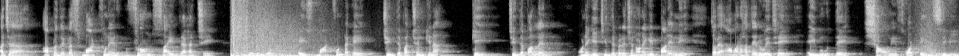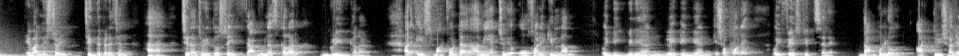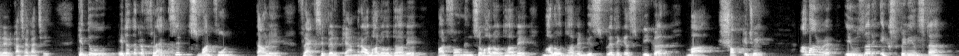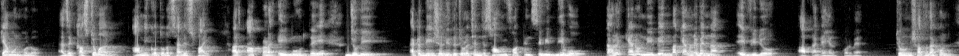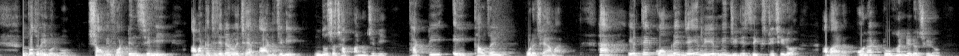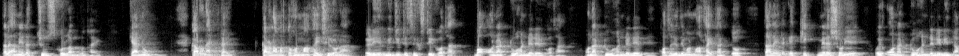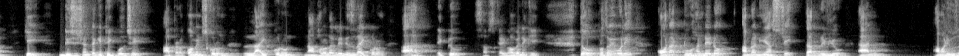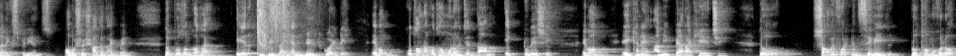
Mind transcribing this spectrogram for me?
আচ্ছা আপনাদের একটা স্মার্টফোনের ফ্রন্ট সাইড দেখাচ্ছে। দেখুন তো, এই স্মার্টফোনটাকে চিনতে পারছেন কিনা? কি, চিনতে পারলেন? অনেকেই চিনতে পেরেছেন, অনেকেই পারেননি। তবে আমার হাতে রয়েছে এই মুহূর্তে শাওমি ফোরটিন সিবি এবার নিশ্চয়ই চিনতে পেরেছেন? হ্যাঁ চিরাচরিত সেই ফ্যাবুলাস কালার গ্রিন কালার আর এই স্মার্টফোনটা আমি অ্যাকচুয়ালি অফারে কিনলাম, ওই বিগ বিলিয়ন গ্রেট ইন্ডিয়ান কি সব বলে? ওই ফেস্টিভ সেলে দাম পড়ল আটত্রিশ হাজারের কাছাকাছি। কিন্তু এটা তো একটা ফ্ল্যাগশিপ স্মার্টফোন তাহলে ফ্ল্যাগশিপের ক্যামেরাও ভালো হতে হবে পারফরমেন্সও ভালো হতে হবে, ভালো হতে হবে ডিসপ্লে থেকে স্পিকার বা সব কিছুই আমার ইউজার এক্সপিরিয়েন্সটা কেমন হলো? অ্যাজ এ কাস্টমার আমি কতটা স্যাটিসফাই আর আপনারা এই মুহূর্তে যদি একটা ডিসিশন নিতে চলেছেন যে সাউমি ফোরটিন সিবি নেব, তাহলে কেন নেবেন বা কেন নেবেন না? এই ভিডিও আপনাকে হেল্প করবে। চলুন সাথে থাকুন। প্রথমেই বলব শাওমি ফোরটিন সিবি আমার কাছে যেটা রয়েছে আট জিবি দুশো ছাপ্পান্ন জিবি থার্টি এইট থাউজেন্ড পড়েছে আমার। হ্যাঁ এর থেকে কম রেঞ্জে রিয়েলমি জিটি সিক্সটি ছিল, আবার অনার টু হান্ড্রেডও ছিল। তাহলে আমি এটা চুজ করলাম কোথায়? কেন? কারণ একটাই, কারণ আমার তখন মাথায় ছিল না রিয়েলমি জিটি সিক্সটির কথা বা অনার টু হান্ড্রেডের কথা। অনার টু হান্ড্রেডের কথা যদি আমার মাথায় থাকতো, তাহলে এটাকে কিক মেরে সরিয়ে ওই অনার টু হান্ড্রেডই নিতাম। কি? ডিসিশনটা কি ঠিক বলছি? আপনারা কমেন্টস করুন লাইক করুন, না ভালো লাগলে ডিসলাইক করুন, আর একটু সাবস্ক্রাইব হবে নাকি? তো প্রথমে বলি অনার টু হান্ড্রেডও আমরা নিয়ে আসছি তার রিভিউ অ্যান্ড আমার ইউজার এক্সপিরিয়েন্স অবশ্যই সাথে থাকবেন। তো প্রথম কথা, এর ডিজাইন অ্যান্ড বিল্ড কোয়ালিটি এবং কোথাও না কোথাও মনে হচ্ছে দাম একটু বেশি এবং এইখানে আমি প্যারা খেয়েছি। তো শাওমি ফোরটিন সিবির প্রথম হলো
